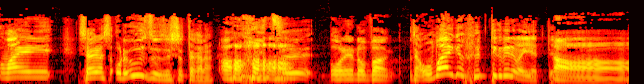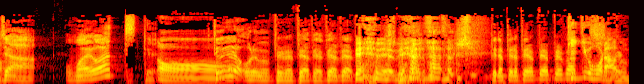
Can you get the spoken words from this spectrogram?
お前に喋らせ俺うずうずしとったからいつ俺の番じゃあお前が振ってくれればいいんやって。じゃあお前はっつってあーってくれれば俺もペラペラペラペラペラペラべべべペラペラペラペラペラペラ結局ほら、分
